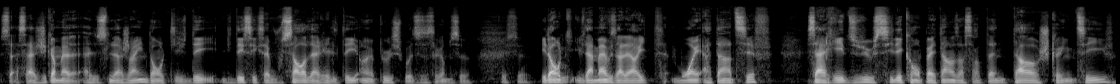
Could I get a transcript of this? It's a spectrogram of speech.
ça, ça agit comme ha- hallucinogène. Donc, l'idée, l'idée, c'est que ça vous sort de la réalité un peu, si je peux dire ça comme ça. C'est ça. Et donc, évidemment, vous allez être moins attentif. Ça réduit aussi les compétences dans certaines tâches cognitives.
